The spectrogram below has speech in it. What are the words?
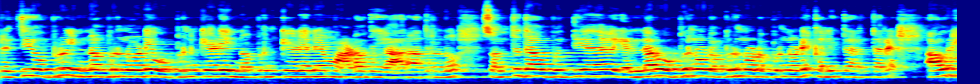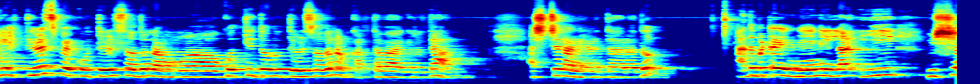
ಪ್ರತಿಯೊಬ್ಬರು ಇನ್ನೊಬ್ರು ನೋಡಿ ಒಬ್ರನ್ನ ಕೇಳಿ ಇನ್ನೊಬ್ರನ್ನ ಕೇಳೇನೆ ಮಾಡೋದು ಯಾರಾದ್ರೂ ಸ್ವಂತದ ಬುದ್ಧಿಯ ಎಲ್ಲರೂ ಒಬ್ರು ನೋಡಿ ಒಬ್ರು ನೋಡಿ ಒಬ್ರು ನೋಡಿ ಕಲಿತಾ ಇರ್ತಾರೆ. ಅವ್ರಿಗೆ ತಿಳಿಸ್ಬೇಕು, ತಿಳಿಸೋದು ನಮ್ಮ ಗೊತ್ತಿದ್ದವರು ತಿಳಿಸೋದು ನಮ್ಮ ಕರ್ತವ್ಯ ಆಗಿರುತ್ತೆ. ಅಷ್ಟೇ ನಾನು ಹೇಳ್ತಾ ಇರೋದು. ಅದು ಬಿಟ್ಟರೆ ಇನ್ನೇನಿಲ್ಲ. ಈ ವಿಷಯ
